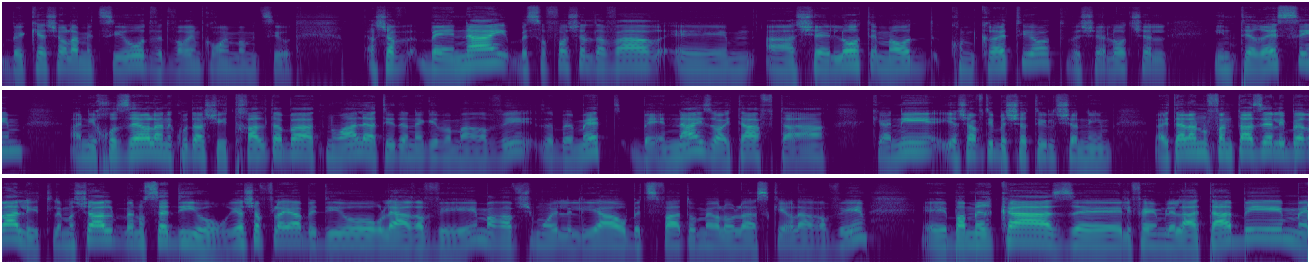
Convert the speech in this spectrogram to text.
בקשר למציאות ודברים קורים במציאות. עכשיו, בעיניי, בסופו של דבר, אה, השאלות הן מאוד קונקרטיות ושאלות של אינטרסים. אני חוזר לנקודה שהתחלת בה, התנועה לעתיד הנגב המערבי, זה באמת, בעיניי זו הייתה הפתעה. כי אני ישבתי בשתיל שנים, והייתה לנו פנטזיה ליברלית, למשל בנושא דיור. יש אפליה בדיור לערבים, הרב שמואל אליהו בצפת אומר לא להשכיר לערבים. אה, במרכז, אה, לפעמים ללהט"בים, אה,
